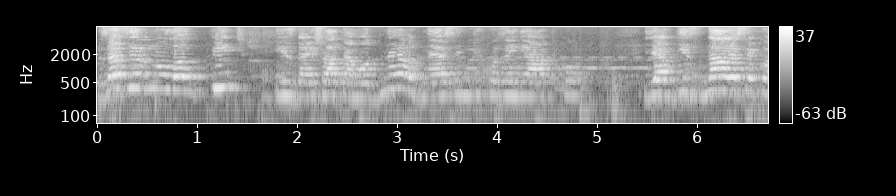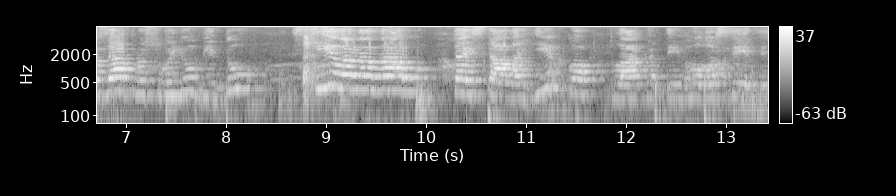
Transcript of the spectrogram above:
Зазирнула в піч і знайшла там одне однесеньке козенятко. Як дізналася коза про свою біду, сіла на лаву та й стала гірко плакати, голосити.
